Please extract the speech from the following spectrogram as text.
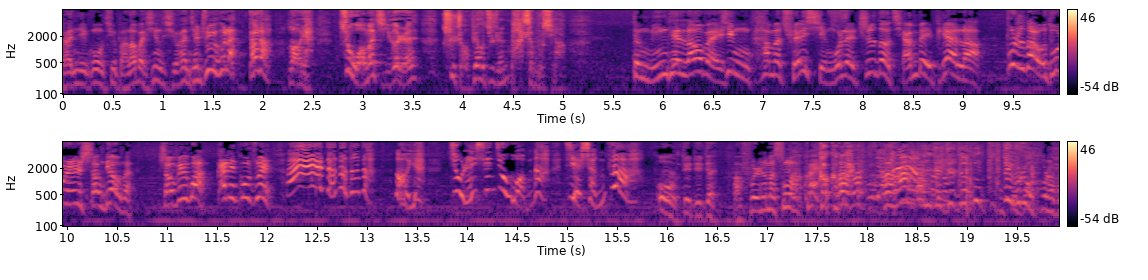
赶紧跟我去把老百姓的血汗钱追回来！等等，老爷，就我们几个人去找镖局人，怕是不行。等明天老百姓他们全醒过来，知道钱被骗了，不知道有多少人上吊呢。少废话，赶紧给我追！哎，等等等等，老爷，救人先救我们呢，解绳子。哦，对对对，把夫人他们松了，快快快快！这这这对对不住夫人。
